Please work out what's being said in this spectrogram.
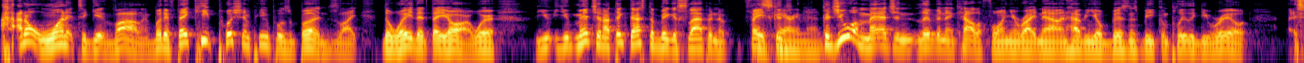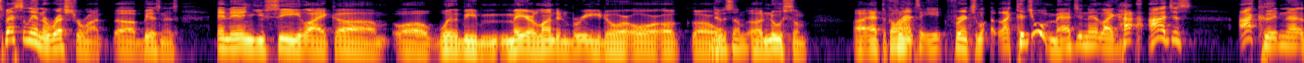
I don't want it to get violent, but if they keep pushing people's buttons, like the way that they are, where you, you mentioned, I think that's the biggest slap in the face. That's scary, could, man. Could you imagine living in California right now and having your business be completely derailed, especially in the restaurant, uh, business? And then you see like, um, uh, whether it be Mayor London Breed or, or, or, or Newsom. uh, Newsom, uh, at the Going French, to eat. French, like, could you imagine that? Like, I, I just, I couldn't, I,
